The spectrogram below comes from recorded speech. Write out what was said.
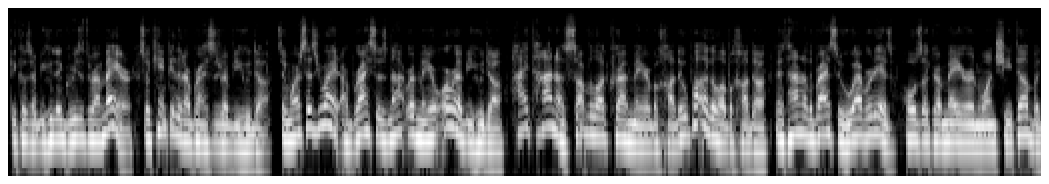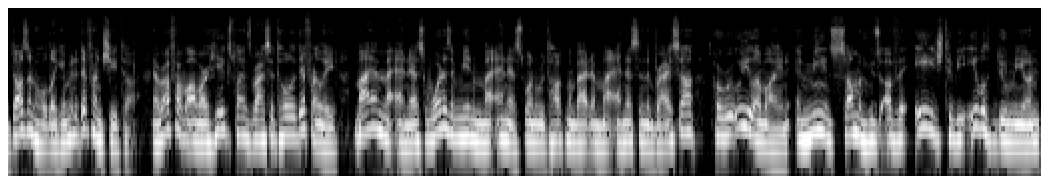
because Rabbi Yehuda agrees with Rab Meir. So it can't be that our brisa is Rabbi Yehuda. So Gemara says, you're right, our brisa is not Rab Meir or Rabbi Yehuda. Hi Tana, Savalak Rab Meir B'Chada, Upalagala B'Chada. The Tana of the brisa, whoever it is, holds like Rab Meir in one shita, but doesn't hold like him in a different shita. Now Rafam Amar, he explains brisa totally differently. Ma'im ma'enes, what does it mean ma'enes when we're talking about a ma'enes in the brisa? Haru'i. It means someone who's of the age to be able to do miyun,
